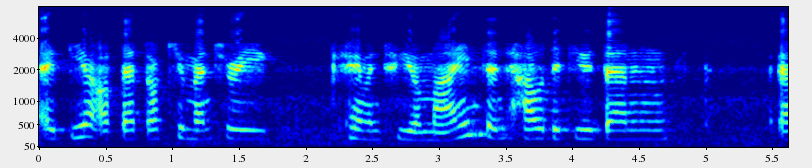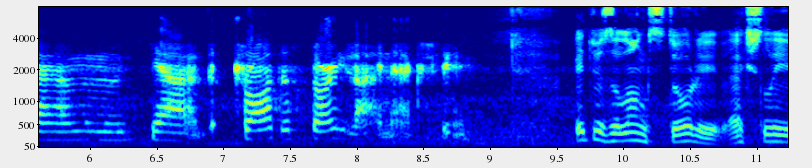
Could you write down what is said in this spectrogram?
idea of that documentary came into your mind, and how did you then, um, yeah, draw the storyline actually? It was a long story. Actually,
